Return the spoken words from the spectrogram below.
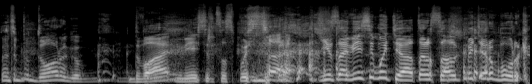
Ну, это бы дорого. Два месяца спустя. Независимый театр Санкт-Петербург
